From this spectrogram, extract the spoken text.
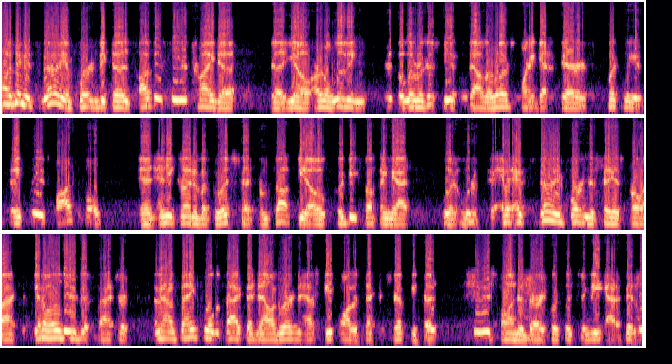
Well, I think it's very important because obviously you're trying to, you know, earn a living to deliver this vehicle down the road. You want to get it there as quickly and safely as possible. And any kind of a glitch that comes up, you know, could be something that would, would it's very important to stay as proactive. Get a hold of your dispatcher. I mean, I'm thankful the fact that now Norton has people on the second shift because she responded very quickly to me, as the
